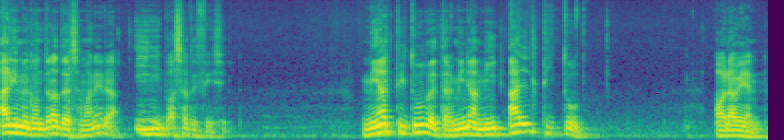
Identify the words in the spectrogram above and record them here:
Alguien me contrata de esa manera y va a ser difícil. Mi actitud determina mi altitud. Ahora bien,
